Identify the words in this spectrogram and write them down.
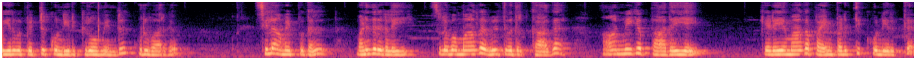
உயர்வு பெற்றுக்கொண்டிருக்கிறோம் என்று கூறுவார்கள். சில அமைப்புகள் மனிதர்களை சுலபமாக வீழ்த்துவதற்காக ஆன்மீக பாதையை கிடையமாக பயன்படுத்தி கொண்டிருக்க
